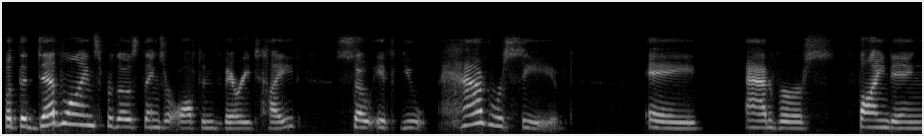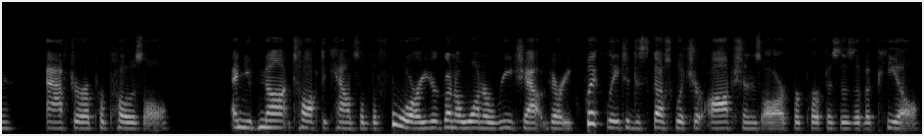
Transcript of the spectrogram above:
But the deadlines for those things are often very tight. So if you have received a adverse finding after a proposal and you've not talked to counsel before, you're going to want to reach out very quickly to discuss what your options are for purposes of appeal.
